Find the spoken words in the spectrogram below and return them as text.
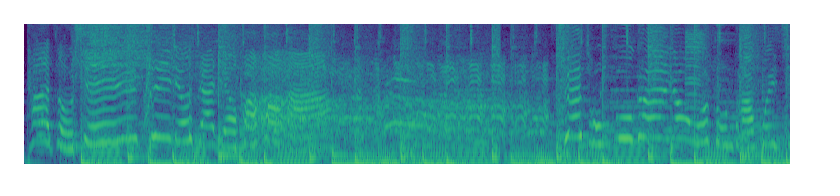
他总是去留下电话号码，却从不肯让我送他回家，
